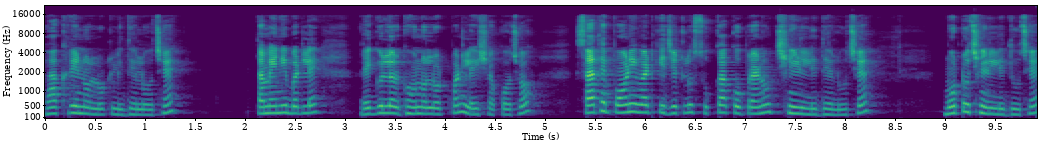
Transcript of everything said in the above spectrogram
ભાખરીનો લોટ લીધેલો છે. તમે એની બદલે રેગ્યુલર ઘઉંનો લોટ પણ લઈ શકો છો. સાથે પોણી વાટકી જેટલું સૂકા કોપરાનું છીણ લીધેલું છે. મોટું છીણ લીધું છે.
